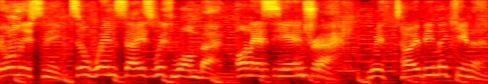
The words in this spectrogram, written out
You're listening to Wednesdays with Wombat on SEN Track with Toby McKinnon.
